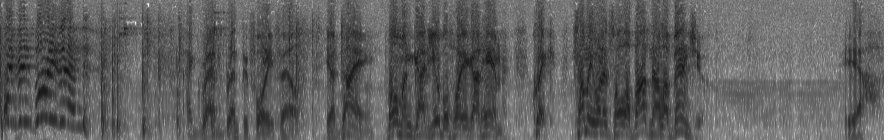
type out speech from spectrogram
I've been poisoned! I grabbed Brent before he fell. You're dying. Bowman got you before you got him. Quick, tell me what it's all about, and I'll avenge you. Yeah.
